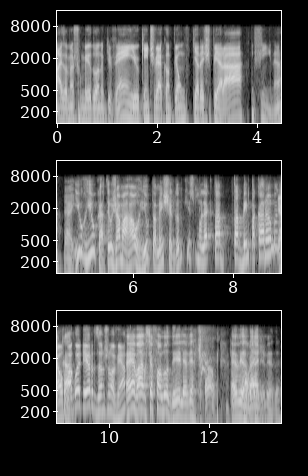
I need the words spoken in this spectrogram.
mais ou menos pro meio do ano que vem, e quem tiver campeão queira esperar, enfim, né? É, e o Rio, cara, tem o Jamarral o Rio também chegando, que esse moleque tá, tá bem pra caramba, né, É o pagodeiro dos anos 90. É, vai, você falou dele, é verdade. É verdade, é verdade,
